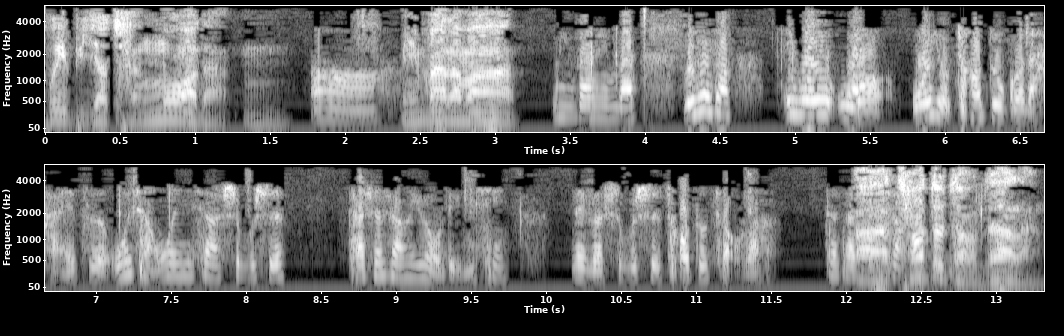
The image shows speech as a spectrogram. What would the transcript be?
会比较沉默的，嗯。哦。明白了吗？明白明白，罗先生，因为我我有超度过的孩子，我想问一下，是不是他身上有灵性？那个是不是超度走了？在他身上。啊，超度走掉了，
